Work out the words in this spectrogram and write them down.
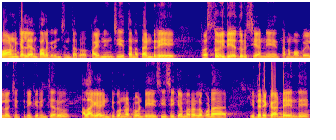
పవన్ కళ్యాణ్ పలకరించిన తర్వాత పైనుంచి తన తండ్రి ప్రస్తుతం ఇదే దృశ్యాన్ని తన మొబైల్లో చిత్రీకరించారు. అలాగే ఇంటికి ఉన్నటువంటి సీసీ కెమెరాలో కూడా ఇది రికార్డ్ అయింది.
